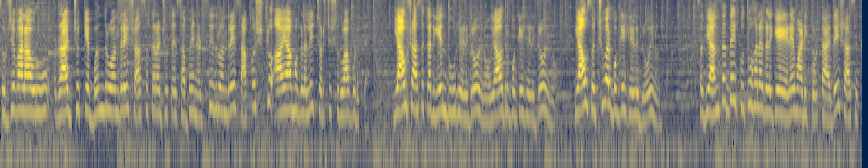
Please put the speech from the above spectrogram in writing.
ಸುರ್ಜೇವಾಲಾ ಅವರು ರಾಜ್ಯಕ್ಕೆ ಬಂದರು ಅಂದರೆ ಶಾಸಕರ ಜೊತೆ ಸಭೆ ನಡೆಸಿದ್ರು ಅಂದರೆ ಸಾಕಷ್ಟು ಆಯಾಮಗಳಲ್ಲಿ ಚರ್ಚೆ ಶುರುವಾಗ್ಬಿಡುತ್ತೆ. ಯಾವ ಶಾಸಕರು ಏನು ದೂರು ಹೇಳಿದ್ರೋ ಏನೋ, ಯಾವುದ್ರ ಬಗ್ಗೆ ಹೇಳಿದ್ರೋ ಏನೋ, ಯಾವ ಸಚಿವರ ಬಗ್ಗೆ ಹೇಳಿದ್ರೋ ಏನೋ ಅಂತ. ಸದ್ಯ ಅಂಥದ್ದೇ ಕುತೂಹಲಗಳಿಗೆ ಎಡೆ ಮಾಡಿಕೊಡ್ತಾ ಇದೆ ಶಾಸಕ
